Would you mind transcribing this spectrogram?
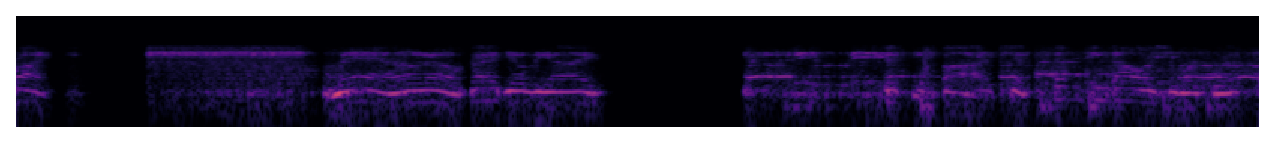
right? Man, I don't know. Go ahead, you the guy. Fifty-five. She seventeen dollars to work with.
